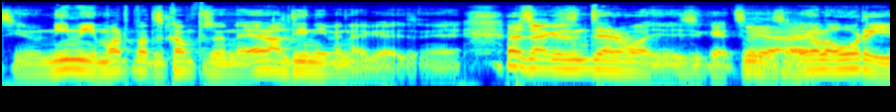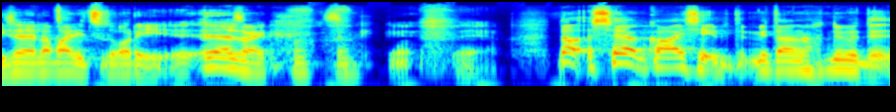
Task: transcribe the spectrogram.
sinu nimi Mart Matus Campus on eraldi inimene. ühesõnaga, see on terve isegi, et sa, yeah. sa ei ole ori, sa ei ole valitsuse ori, ühesõnaga. no see on ka asi, mida noh, niimoodi,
